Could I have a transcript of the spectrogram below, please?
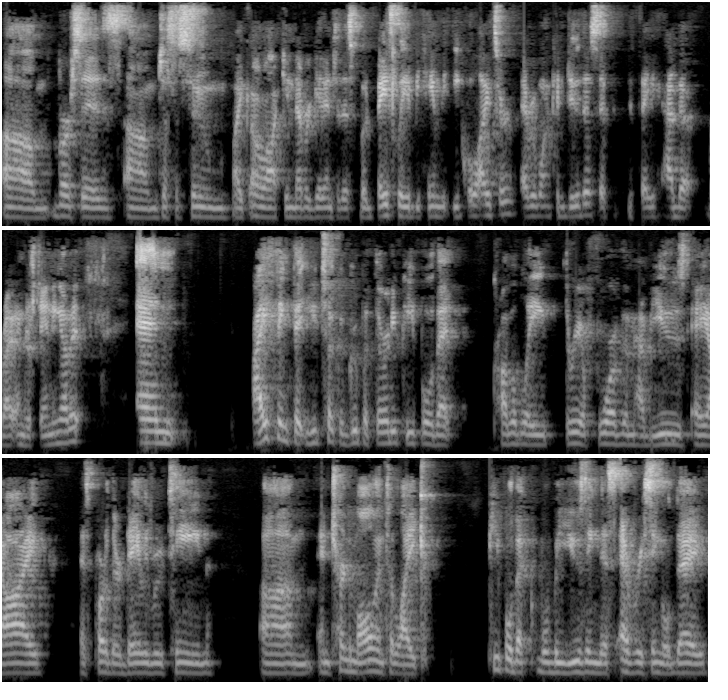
um, versus um, just assume like, oh, I can never get into this. But basically, it became the equalizer. Everyone can do this if, if they had the right understanding of it. And I think that you took a group of 30 people that probably three or four of them have used AI as part of their daily routine um, and turned them all into like people that will be using this every single day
